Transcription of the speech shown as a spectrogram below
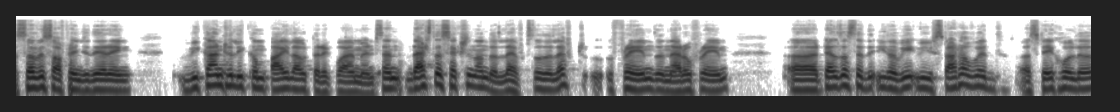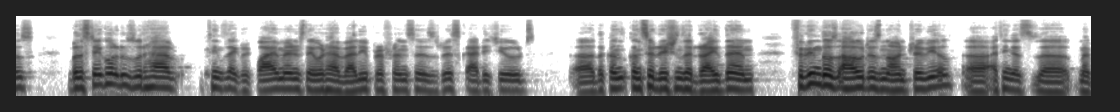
service software engineering, we can't really compile out the requirements. And that's the section on the left. So the left frame, the narrow frame, uh, tells us that you know we, we start off with uh, stakeholders, but the stakeholders would have things like requirements, they would have value preferences, risk attitudes, uh, the con considerations that drive them. Figuring those out is non-trivial. Uh, I think as uh, my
